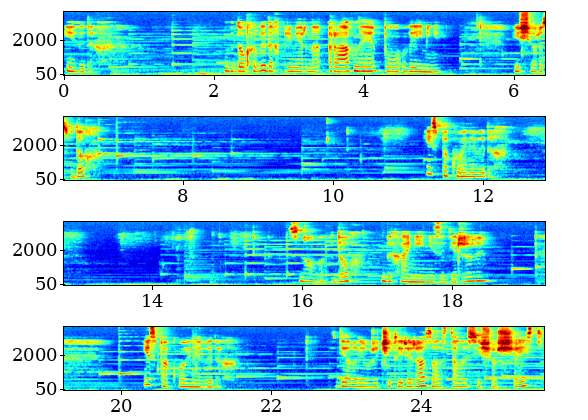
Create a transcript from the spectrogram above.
И выдох. Вдох и выдох примерно равные по времени. Еще раз вдох. И спокойный выдох. Снова вдох, дыхание не задерживаем и спокойный выдох. Сделали уже 4 раза, осталось еще 6.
